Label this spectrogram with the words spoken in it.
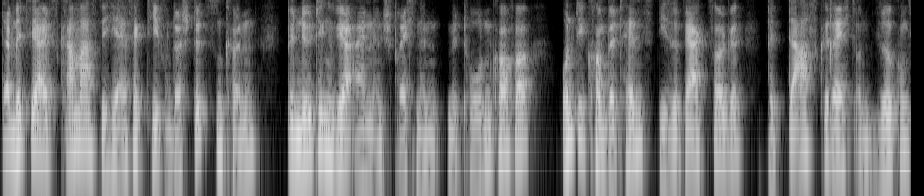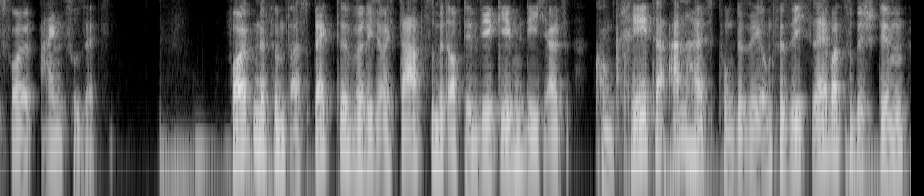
Damit wir als Scrum Master hier effektiv unterstützen können, benötigen wir einen entsprechenden Methodenkoffer und die Kompetenz, diese Werkzeuge bedarfsgerecht und wirkungsvoll einzusetzen. Folgende fünf Aspekte würde ich euch dazu mit auf den Weg geben, die ich als konkrete Anhaltspunkte sehe, um für sich selber zu bestimmen,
